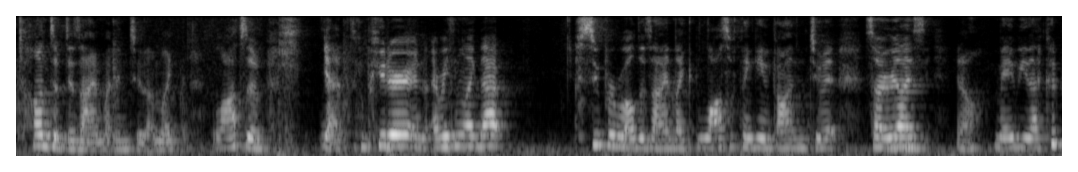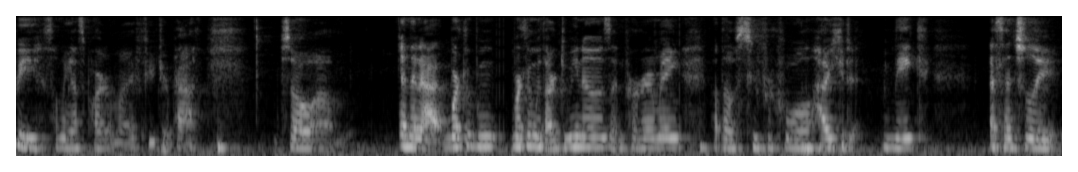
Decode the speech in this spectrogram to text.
tons of design went into them, like lots of yeah, the computer and everything like that super well designed like lots of thinking gone into it. So i realized you know maybe that could be something that's part of my future path. So um, and then at working working with arduinos and programming I thought that was super cool how you could make essentially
